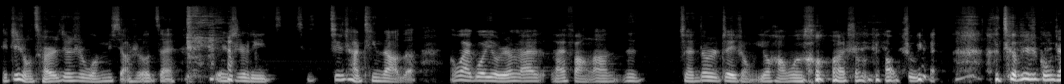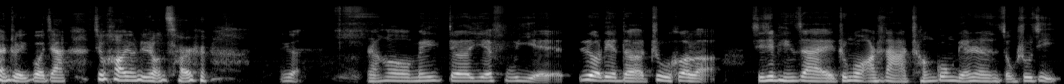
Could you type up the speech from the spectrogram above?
哎，这种词儿就是我们小时候在电视里 经常听到的。外国有人来来访了，那。全都是这种友好问候啊，什么美好祝愿，特别是共产主义国家就好用这种词儿。那个，然后梅德耶夫也热烈的祝贺了习近平在中共二十大成功连任总书记。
